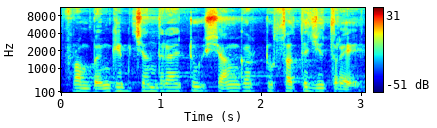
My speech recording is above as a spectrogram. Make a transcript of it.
from Bankim Chandra to Shankar to Satyajit Ray,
